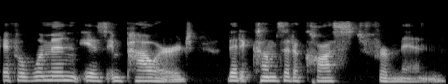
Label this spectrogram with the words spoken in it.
if a woman is empowered, that it comes at a cost for men.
